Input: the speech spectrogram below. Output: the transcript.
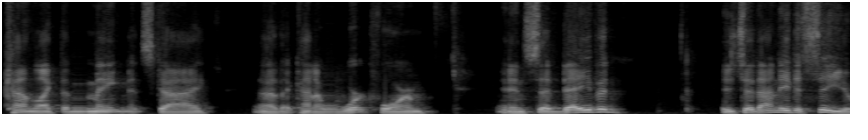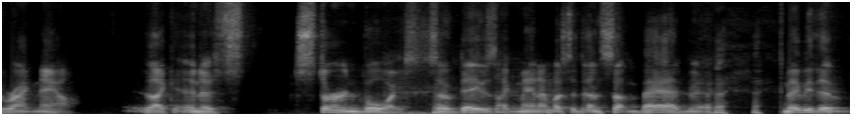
kind of like the maintenance guy uh, that kind of worked for him and said, David, he said, I need to see you right now, like in a stern voice. So David's like, man, I must have done something bad. Maybe the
